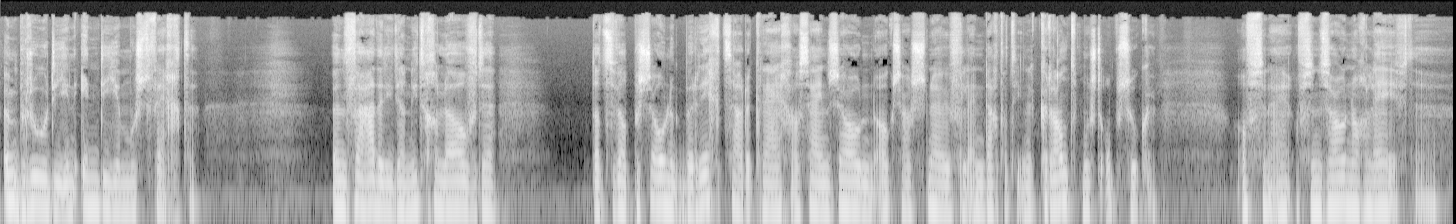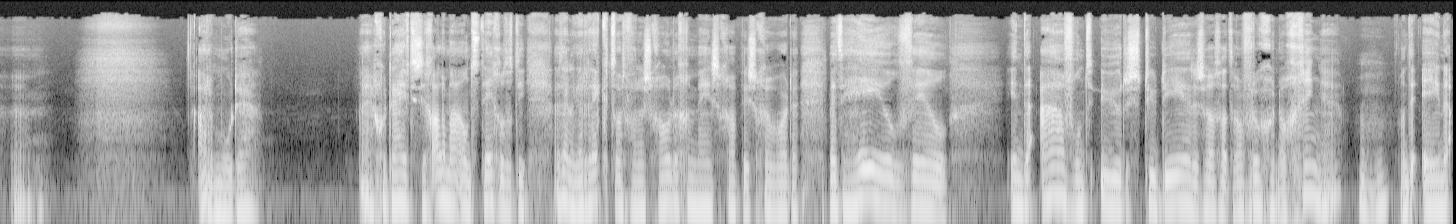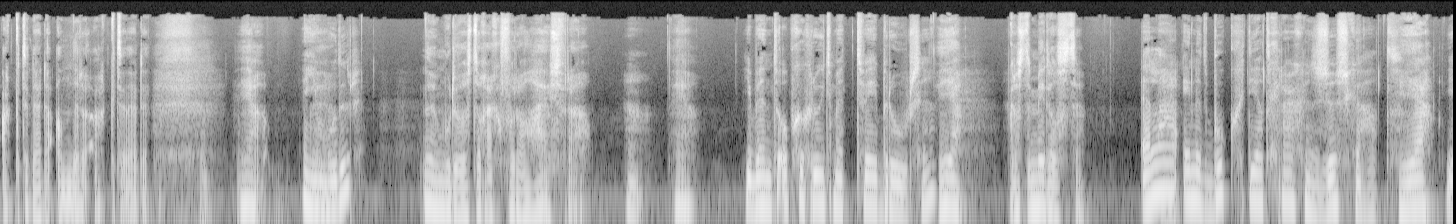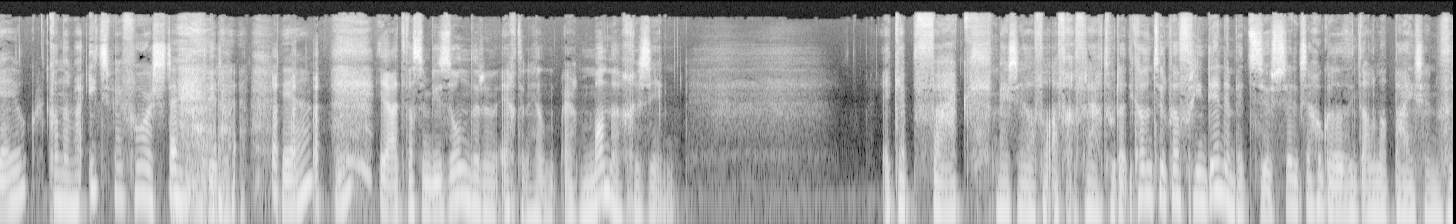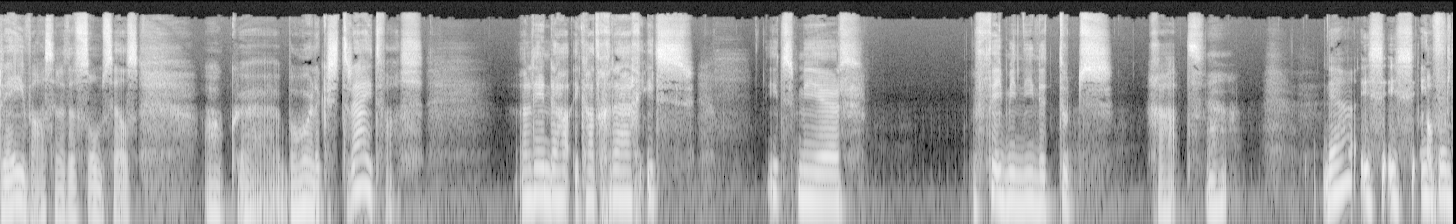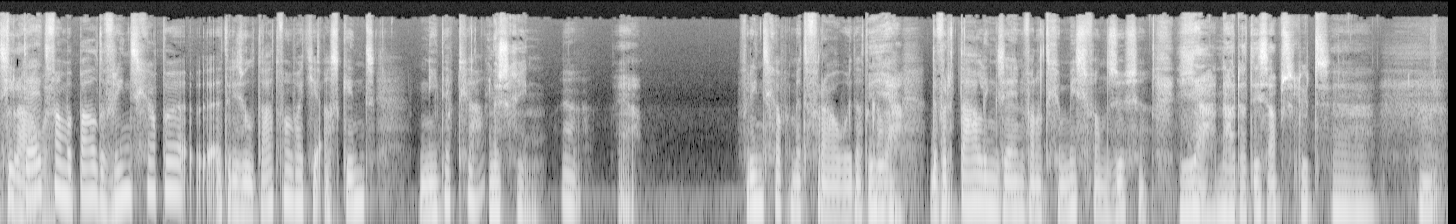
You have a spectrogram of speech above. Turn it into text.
een broer die in Indië moest vechten. Een vader die dan niet geloofde dat ze wel persoonlijk bericht zouden krijgen als zijn zoon ook zou sneuvelen en dacht dat hij in de krant moest opzoeken of zijn, of zijn zoon nog leefde. Uh, armoede, Nou ja, goed, daar heeft hij zich allemaal ontstegeld dat hij uiteindelijk rector van een scholengemeenschap is geworden. Met heel veel in de avonduren studeren, zoals dat dan vroeger nog ging. Hè? Van de ene akte naar de andere akte. Naar de... Ja, En je moeder? mijn moeder was toch eigenlijk vooral huisvrouw. Ja. Ja, Je bent opgegroeid met twee broers, hè? ja. ik was de middelste. Ella in het boek, die had graag een zus gehad. Ja, Jij ook? ik kan er maar iets bij voorstellen. Ja? Ja, het was een bijzondere, echt een heel erg mannengezin. Ik heb vaak mijzelf al afgevraagd hoe dat... Ik had natuurlijk wel vriendinnen met zussen. En ik zag ook wel dat het niet allemaal pais en vree was. En dat het soms zelfs ook eh, behoorlijke strijd was. Alleen de, ik had graag iets, iets meer feminine toets gehad. Ja, is, is intensiteit van bepaalde vriendschappen het resultaat van wat je als kind niet hebt gehad? Misschien, Ja. ja. Vriendschappen met vrouwen, dat kan Ja. de vertaling zijn van het gemis van zussen. Ja, nou dat is absoluut. eh,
